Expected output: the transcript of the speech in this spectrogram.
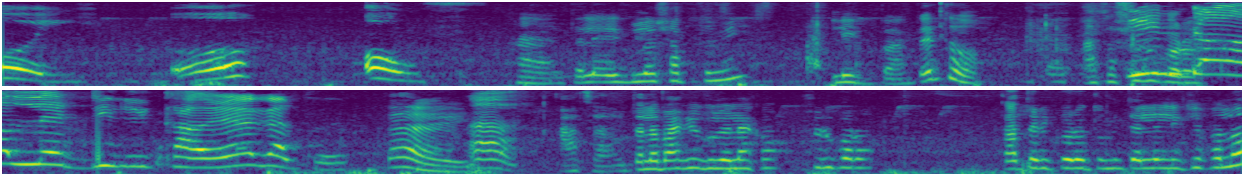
ওই ও ও হ্যাঁ তাহলে এগুলো সব তুমি লিখবা তাই তো? আচ্ছা শুরু করো। তাই? হ্যাঁ। আচ্ছা তাহলে বাকিগুলো লেখো শুরু করো। তাড়াতাড়ি করে তুমি তাহলে লিখে ফেলো।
